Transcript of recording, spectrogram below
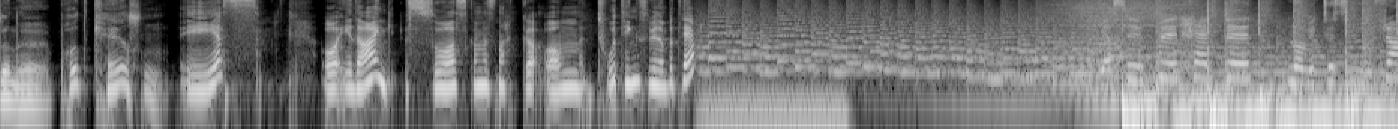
denne podcasten. Yes. Og i dag så skal vi snakke om to ting som begynner på T. Vi er superhelter når vi tør si ifra.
